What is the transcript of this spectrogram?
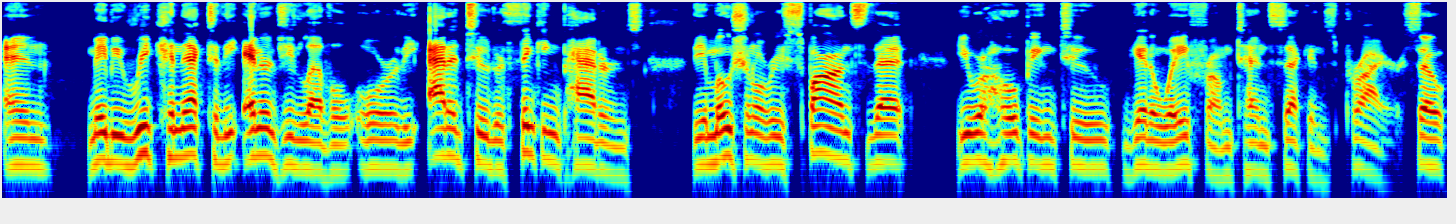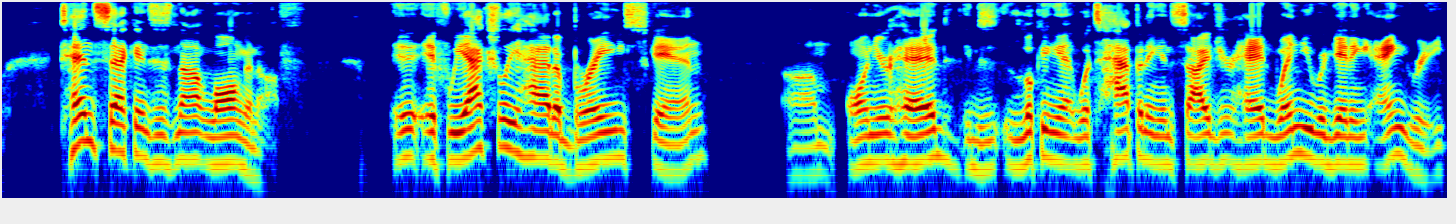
and maybe reconnect to the energy level or the attitude or thinking patterns, the emotional response that you were hoping to get away from 10 seconds prior. So, 10 seconds is not long enough if we actually had a brain scan um, on your head, ex- looking at what's happening inside your head when you were getting angry,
